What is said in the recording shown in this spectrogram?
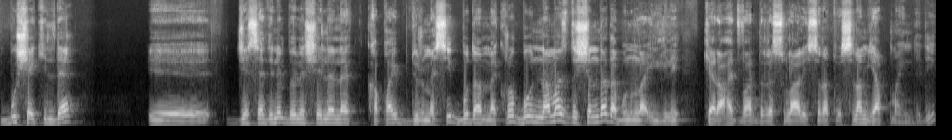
Bu şekilde e, cesedini böyle şeylerle kapayıp dürmesi bu da mekruh. Bu namaz dışında da bununla ilgili kerahet vardır. Resulullah Aleyhisselatü Vesselam yapmayın dedi.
